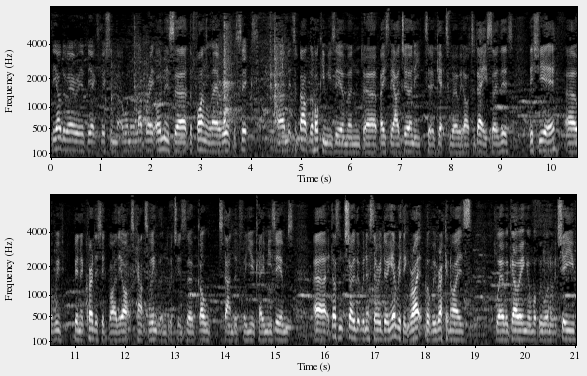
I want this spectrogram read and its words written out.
The other area of the exhibition that I want to elaborate on is uh, the final area of the six. Um, it's about the Hockey Museum and uh, basically our journey to get to where we are today. So this this year uh, we've been accredited by the Arts Council England, which is the gold standard for UK museums. Uh, it doesn't show that we're necessarily doing everything right, but we recognise where we're going and what we want to achieve,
